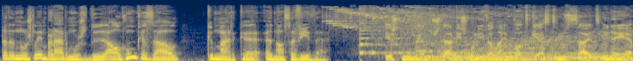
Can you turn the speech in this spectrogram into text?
para nos lembrarmos de algum casal que marca a nossa vida. Este momento está disponível em podcast no site e na app.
